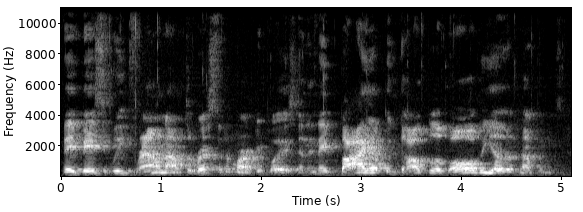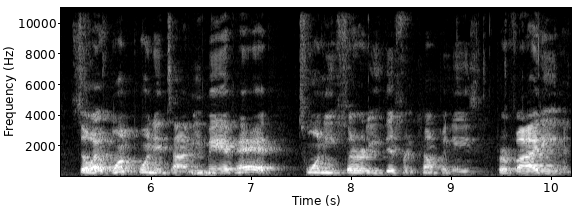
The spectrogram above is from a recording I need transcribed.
they basically drown out the rest of the marketplace and then they buy up and gobble up all the other companies. So at one point in time, you may have had 20, 30 different companies providing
